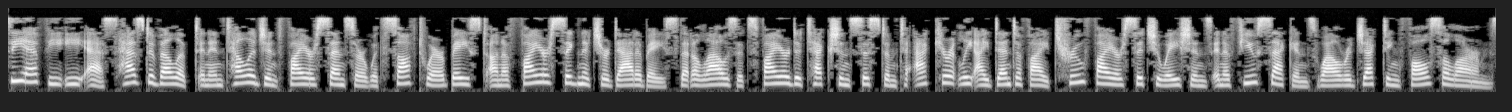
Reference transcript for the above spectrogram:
CFEES has developed an intelligent fire sensor with software based on a fire signature database that allows its fire detection system to accurately identify true fire situations in a few seconds while rejecting false alarms.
